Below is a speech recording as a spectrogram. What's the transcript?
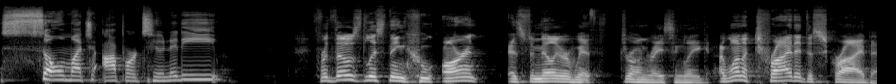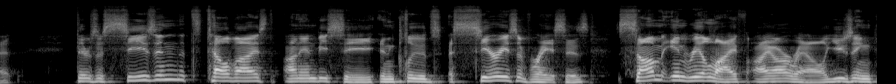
so much opportunity. For those listening who aren't as familiar with Drone Racing League, I want to try to describe it there's a season that's televised on NBC. It includes a series of races, some in real life, IRL, using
